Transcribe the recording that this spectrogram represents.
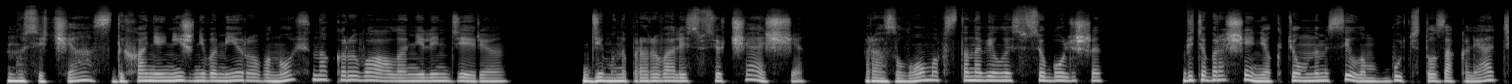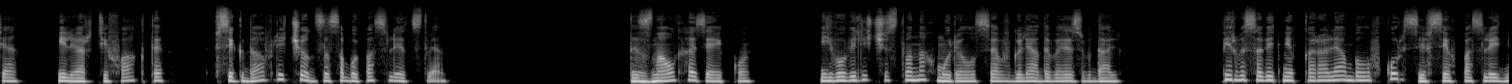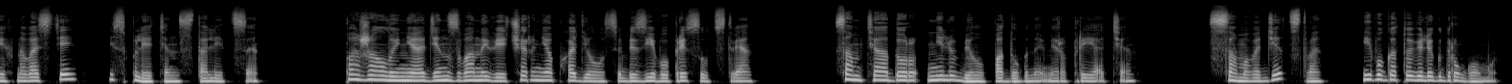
Но сейчас дыхание Нижнего мира вновь накрывало Нелиндерию. Демоны прорывались все чаще, разломов становилось все больше — ведь обращение к темным силам, будь то заклятие или артефакты, всегда влечет за собой последствия. «Ты знал хозяйку?» его Величество нахмурился, вглядываясь вдаль. Первый советник короля был в курсе всех последних новостей и сплетен столицы. Пожалуй, ни один званый вечер не обходился без его присутствия. Сам Теодор не любил подобные мероприятия. С самого детства его готовили к другому.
